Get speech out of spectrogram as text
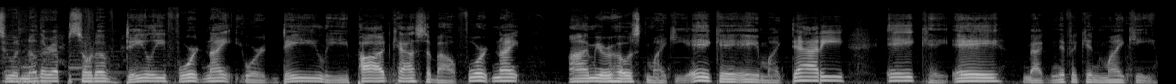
to another episode of Daily Fortnite, your daily podcast about Fortnite. I'm your host, Mikey, aka Mike Daddy, aka Magnificent Mikey.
